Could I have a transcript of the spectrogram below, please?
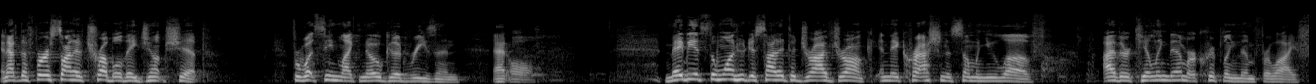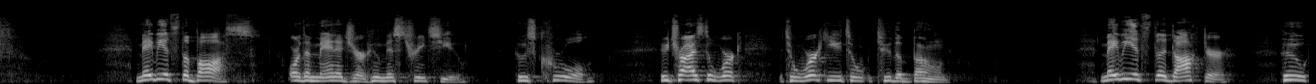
And at the first sign of trouble, they jumped ship for what seemed like no good reason at all. Maybe it's the one who decided to drive drunk and they crash into someone you love, either killing them or crippling them for life. Maybe it's the boss or the manager who mistreats you, who's cruel, who tries to work to work you to, to the bone. Maybe it's the doctor who,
